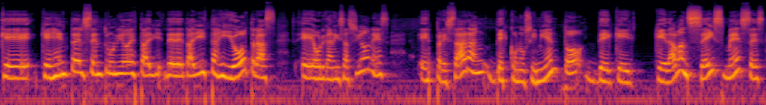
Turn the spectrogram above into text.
que, que gente del Centro Unido de, de Detallistas y otras eh, organizaciones expresaran desconocimiento de que quedaban seis meses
